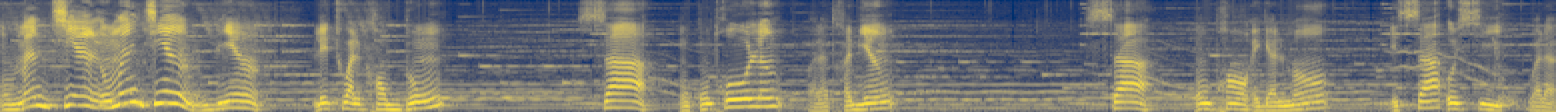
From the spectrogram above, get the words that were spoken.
on maintient, on maintient bien l'étoile crampon. Ça, on contrôle. Voilà, très bien. Ça, on prend également. Et ça aussi, voilà.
